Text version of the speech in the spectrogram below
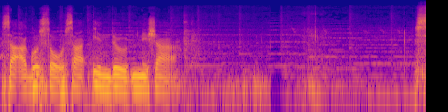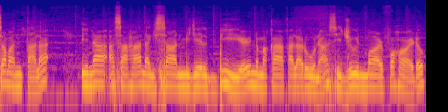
sa Agosto sa Indonesia. Samantala, Inaasahan ng San Miguel Beer na makakalaro na si June Mar Fajardo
